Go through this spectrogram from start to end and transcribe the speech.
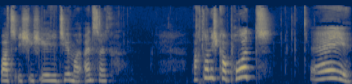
Warte, ich, ich editiere mal. Eins, zwei. Mach doch nicht kaputt! Ey!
